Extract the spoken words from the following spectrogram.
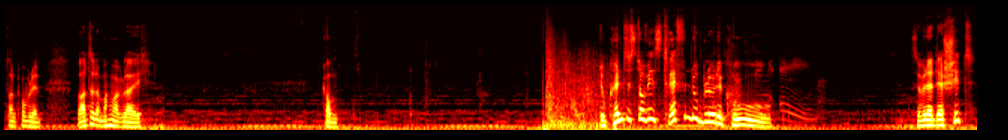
ist ein Problem. Warte, dann machen wir gleich. Komm. Du könntest doch wenigstens treffen, du blöde Kuh. Ist ja wieder der Shit.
